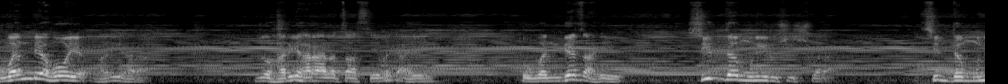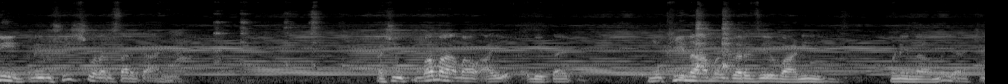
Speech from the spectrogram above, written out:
वंद्य होय हरिहरा. जो हरिहराचा सेवक आहे तो वंद्यच आहे सिद्ध मुनी ऋषीश्वरा. सिद्ध मुनी आणि ऋषीश्वरांसारखा आहे. अशी उपमा मा- मा- आई देत आहेत मुखी नाम गरजे वाणी म्हणे नाम याची.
